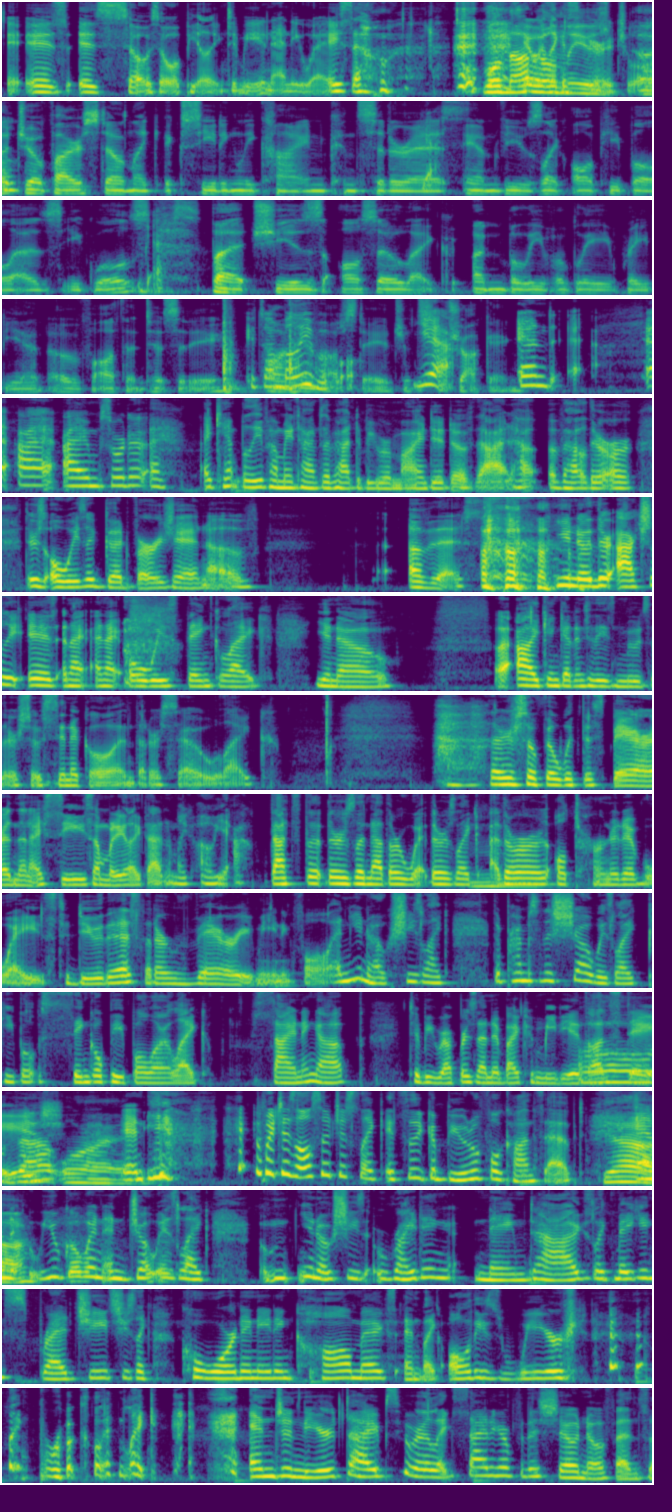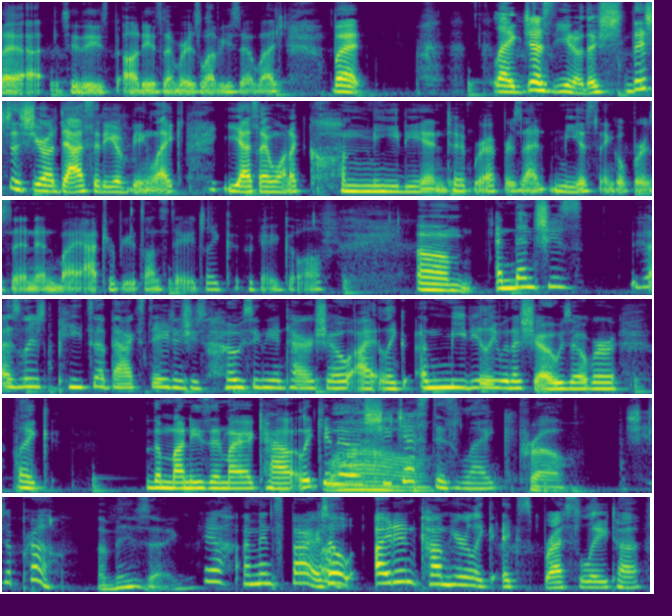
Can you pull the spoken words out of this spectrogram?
is is so so appealing to me in any way. So Well, not was like only is uh, Jo Firestone like exceedingly kind, considerate, Yes. and views like all people as equals, Yes. but she is also like unbelievably radiant of authenticity. It's on unbelievable. off stage. It's Yeah. shocking. And I, I'm sort of, I, I can't believe how many times I've had to be reminded of that, how, of how there are, there's always a good version of, of this. you know, there actually is, and I and I always think like, you know, I, I can get into these moods that are so cynical and that are so like, just so filled with despair and then i see somebody like that and i'm like oh yeah that's the there's another way there's like mm. there are alternative ways to do this that are very meaningful. And you know she's like the premise of the show is like people single people are like signing up to be represented by comedians on Oh, stage. That one. and yeah which is also just like it's like a beautiful concept. Yeah. and you go in and jo is like you know she's writing name tags like making spreadsheets. She's like coordinating comics and like all these weird like brooklyn like engineer types who are like signing up for this show. No offense uh, to these audience members love you so much. But like just you know this this just sheer audacity of being like yes i want a comedian to represent me a single person and my attributes on stage like okay go off um and then she's as there's pizza backstage and she's hosting the entire show i like immediately when the show is over like the money's in my account like you know she just is like Pro. she's a pro Amazing. yeah, I'm inspired. So I didn't come here like expressly to.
